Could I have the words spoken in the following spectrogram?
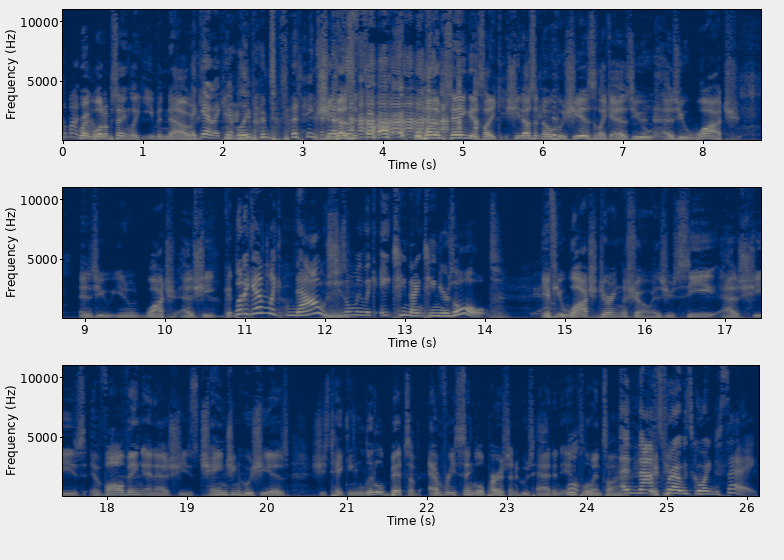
Come on. Right. now. What I'm saying, like even now, Again, I can't believe I'm defending. she doesn't. Well, what I'm saying is like she doesn't know who she is. Like as you as you watch, as you you know watch as she. But again, like now she's only like 18, 19 years old. If you watch during the show, as you see as she's evolving and as she's changing who she is, she's taking little bits of every single person who's had an influence on her. And that's If you- what I was going to say.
